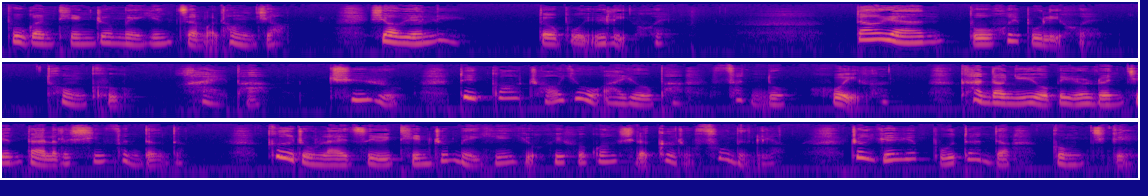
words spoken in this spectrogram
不管田中美音怎么痛叫，小袁丽都不予理会。当然不会不理会，痛苦、害怕、屈辱，对高潮又爱又怕，愤怒、悔恨，看到女友被人轮奸带来的兴奋等等，各种来自于田中美音与黑河光系的各种负能量，正源源不断的攻击给。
